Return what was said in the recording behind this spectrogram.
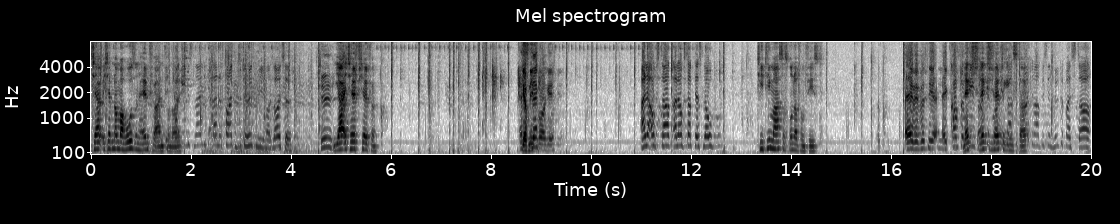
Ich hab, ich hab nochmal Hose und Helm für einen von euch. Nein nicht alleine falten, bitte hilft mir jemand, Leute. Chill. Ja, ich helfe, ich helfe. Geh auf. Nitro, geh. Alle auf Stark, alle auf Stark, der ist low. TT Masters runter vom Feast. Ey, wir müssen hier. Ey, kommt zum Lex. Lex, ich helfe gegen Stark. Leute mal ein bisschen Hilfe bei Stark.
